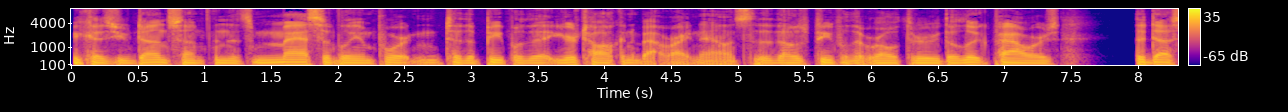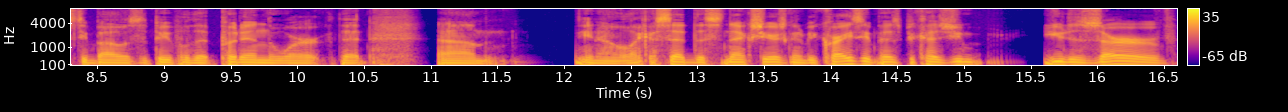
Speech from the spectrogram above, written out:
because you've done something that's massively important to the people that you're talking about right now. It's the, those people that roll through the Luke Powers, the Dusty Bows, the people that put in the work. That, um, you know, like I said, this next year is going to be crazy, but it's because you you deserve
